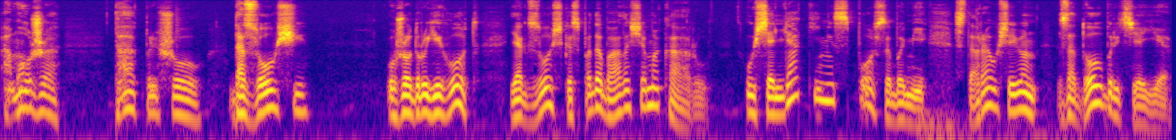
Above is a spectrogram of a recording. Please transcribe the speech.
А можа так прыйшоў да зосі. Ужо другі год, як зоська спадабалася макару, усялякімі спосабамі стараўся ён задобрыць яе.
